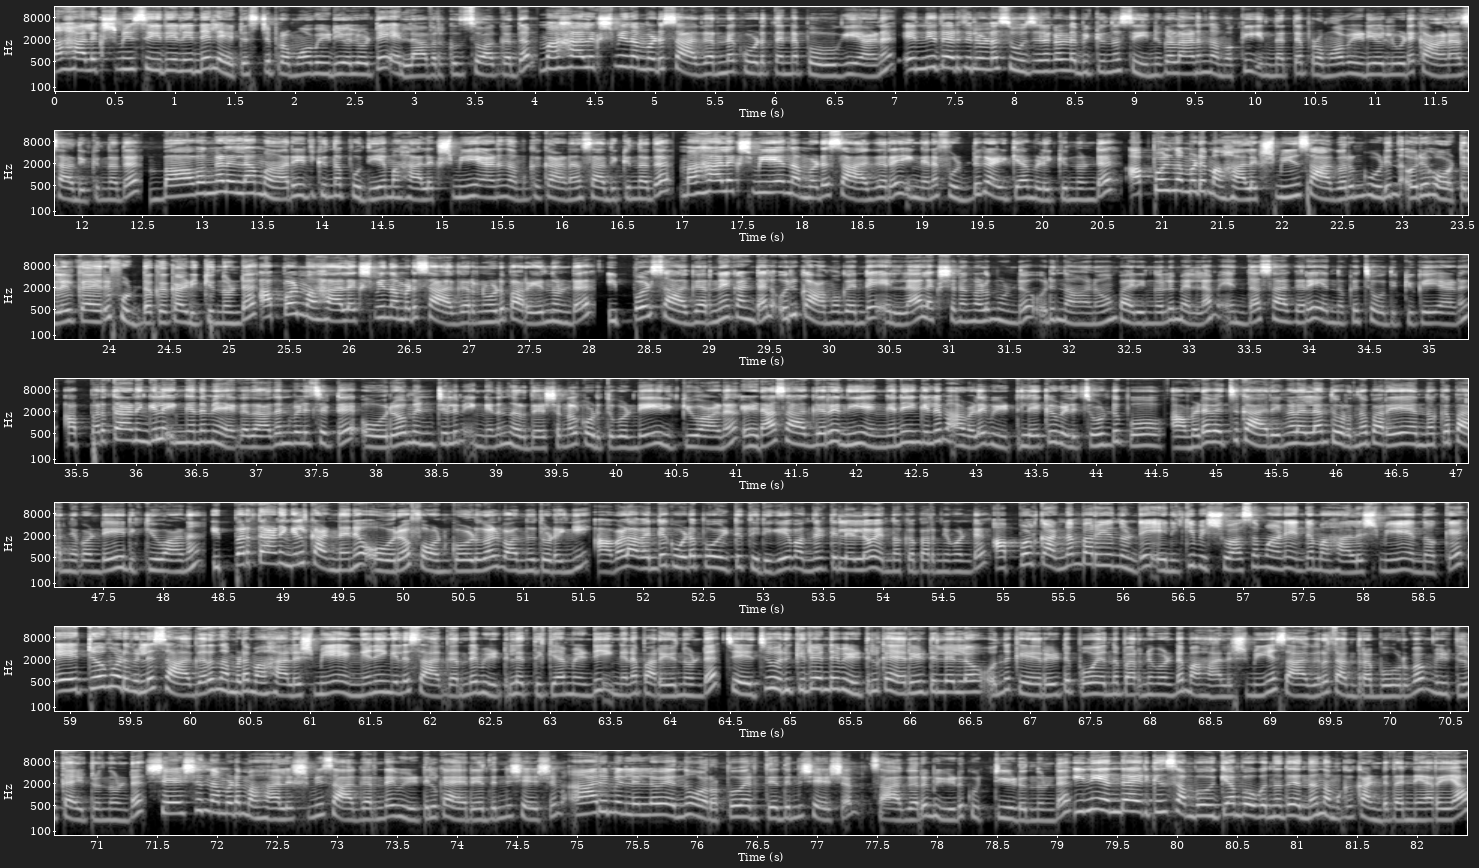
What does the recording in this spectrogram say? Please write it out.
മഹാലക്ഷ്മി സീരിയലിന്റെ latest promo വീഡിയോയിലോട്ട് എല്ലാവർക്കും സ്വാഗതം. മഹാലക്ഷ്മി നമ്മുടെ സാഗറിന്റെ കൂടെ തന്നെ പോവുകയാണ്. എന്നീ തരത്തിലുള്ള സൂചനകൾ ലഭിക്കുന്ന സീനുകളാണ് നമുക്ക് ഇന്നത്തെ പ്രൊമോ വീഡിയോയിലൂടെ കാണാൻ സാധിക്കുന്നത്. ഭാവങ്ങളെല്ലാം മാറിയിരിക്കുന്ന പുതിയ മഹാലക്ഷ്മിയെയാണ് നമുക്ക് കാണാൻ സാധിക്കുന്നത്. മഹാലക്ഷ്മിയെ നമ്മുടെ സാഗർ ഇങ്ങനെ ഫുഡ് കഴിക്കാൻ വിളിക്കുന്നുണ്ട്. അപ്പോൾ നമ്മുടെ മഹാലക്ഷ്മിയും സാഗറും കൂടി ഒരു ഹോട്ടലിൽ കയറി ഫുഡൊക്കെ കഴിക്കുന്നുണ്ട്. അപ്പോൾ മഹാലക്ഷ്മി നമ്മുടെ സാഗറിനോട് പറയുന്നുണ്ട് ഇപ്പോൾ സാഗറിനെ കണ്ടാൽ ഒരു കാമുകന്റെ എല്ലാ ലക്ഷണങ്ങളും ഉണ്ട്. ഒരു നാണവും പരിങ്ങലും എല്ലാം എന്താ സാഗറെ എന്നൊക്കെ ചോദിക്കുകയാണ്. അപ്പുറത്താണെങ്കിൽ ഇങ്ങനെ മേഘനാഥൻ വിളിച്ചിട്ട് ഓരോ മിനിറ്റിലും ഇങ്ങനെ നിർദ്ദേശങ്ങൾ കൊടുത്തുകൊണ്ടേയിരിക്കുവാണ്. എടാ സാഗറെ നീ എങ്ങനെയെങ്കിലും അവളെ വീട്ടിലേക്ക് വിളിച്ചോണ്ട് പോ. അവിടെ വെച്ച് കാര്യങ്ങളെല്ലാം തുറന്നു പറയേ എന്നൊക്കെ പറഞ്ഞുകൊണ്ടേയിരിക്കുവാണ്. ഇപ്പുറത്താണെങ്കിൽ കണ്ണന് ഓരോ ഫോൺ കോളുകൾ വന്നു തുടങ്ങി. അവൾ അവന്റെ കൂടെ പോയിട്ട് തിരികെ വന്നിട്ടില്ലല്ലോ എന്നൊക്കെ പറഞ്ഞുകൊണ്ട്. അപ്പോൾ കണ്ണൻ പറയുന്നുണ്ട് എനിക്ക് വിശ്വാസമാണ് എന്റെ മഹാലക്ഷ്മിയെ എന്നൊക്കെ. ഏറ്റവും ഒടുവിൽ സാഗർ നമ്മുടെ മഹാലക്ഷ്മിയെ എങ്ങനെയെങ്കിലും സാഗറിന്റെ വീട്ടിൽ എത്തിക്കാൻ വേണ്ടി ഇങ്ങനെ പറയുന്നുണ്ട്. ചേച്ചി ഒരിക്കലും എന്റെ വീട്ടിൽ കയറിയിട്ടില്ലല്ലോ. ഒന്ന് കയറിയിട്ട് പോ എന്ന് പറഞ്ഞുകൊണ്ട് മഹാലക്ഷ്മിയെ സാഗർ തന്ത്രപൂർവം വീട്ടിൽ കയറ്റുന്നുണ്ട്. ശേഷം നമ്മുടെ മഹാലക്ഷ്മി സാഗറിന്റെ വീട്ടിൽ കയറിയതിന് ശേഷം ആരുമില്ലല്ലോ എന്ന് ഉറപ്പുവരുത്തിയതിനു ശേഷം സാഗർ വീട് കുറ്റിയിടുന്നുണ്ട്. ഇനി എന്തായിരിക്കും സംഭവിക്കാൻ പോകുന്നത് എന്ന് നമുക്ക് കണ്ടു തന്നെ അറിയാം.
